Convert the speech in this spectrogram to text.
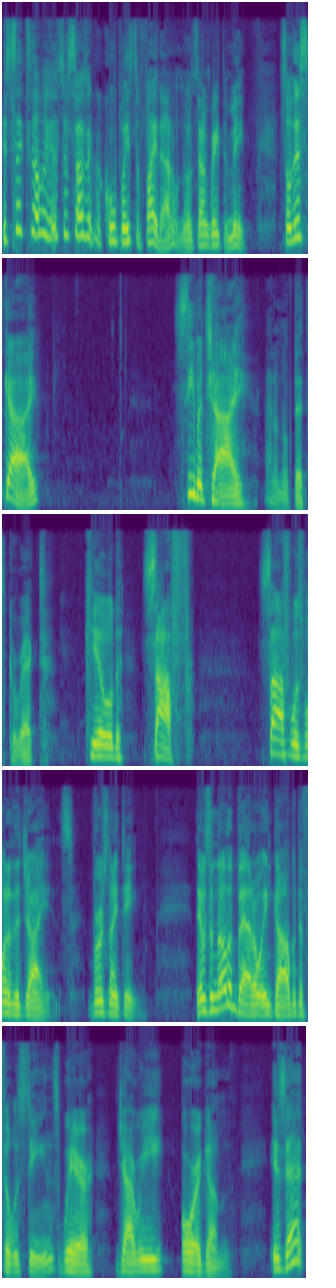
It's like it just sounds like a cool place to fight. I don't know. It sounds great to me. So this guy, Sibachai, I don't know if that's correct, killed Saf. Saf was one of the giants. Verse 19. There was another battle in Gob with the Philistines where Jari Oregum. Is that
